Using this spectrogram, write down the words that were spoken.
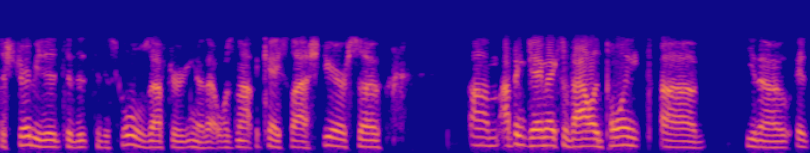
distributed to the to the schools after you know that was not the case last year. So um, I think Jay makes a valid point. Uh, you know, it's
